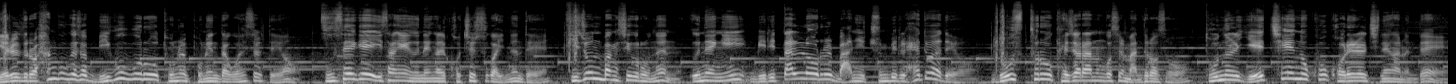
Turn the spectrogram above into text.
예를 들어 한국에서 미국으로 돈을 보낸다고 했을 때요. 두세 개 이상의 은행을 거칠 수가 있는데 기존 방식으로는 은행이 미리 달러를 많이 준비를 해둬야 돼요. 노스트로 계좌라는 것을 만들어서 돈을 예치해 놓고 거래를 진행하는데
